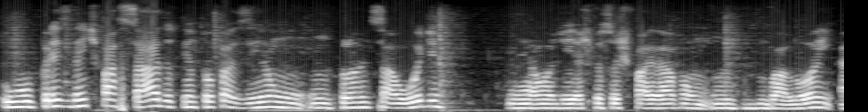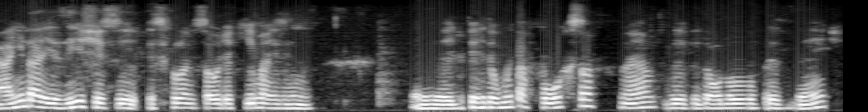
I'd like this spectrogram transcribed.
O presidente passado tentou fazer um, um plano de saúde né, onde as pessoas pagavam um, um, valor. Ainda existe esse, esse plano de saúde aqui, mas em, é, ele perdeu muita força né, devido ao novo presidente.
